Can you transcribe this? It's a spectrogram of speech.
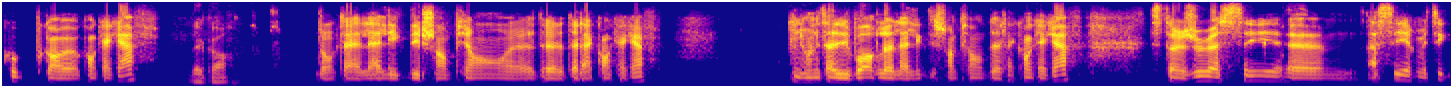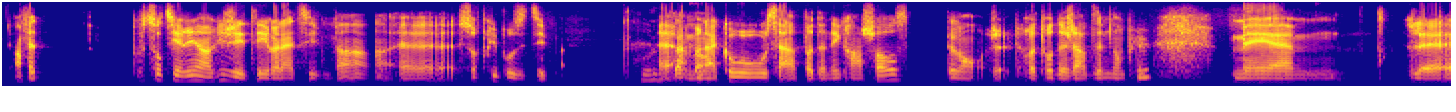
Coupe CONCACAF. D'accord. Donc la, Ligue des champions de, la CONCACAF. on est allé voir la Ligue des champions de la CONCACAF. C'est un jeu assez, assez hermétique. En fait, sur Thierry Henry, j'ai été relativement surpris positivement. À Monaco, ça n'a pas donné grand-chose bon, le retour de Jardim non plus. Mais euh,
